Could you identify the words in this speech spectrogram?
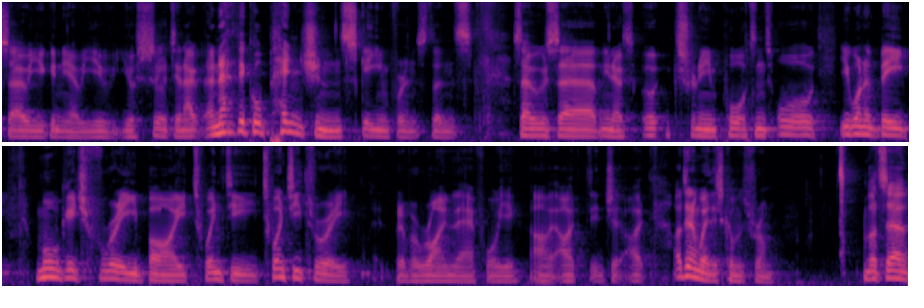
so you can you know you you're sorting out an ethical pension scheme for instance. So it's uh, you know it's extremely important. Or you want to be mortgage free by 2023 bit of a rhyme there for you. I, I, I, I don't know where this comes from but uh,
